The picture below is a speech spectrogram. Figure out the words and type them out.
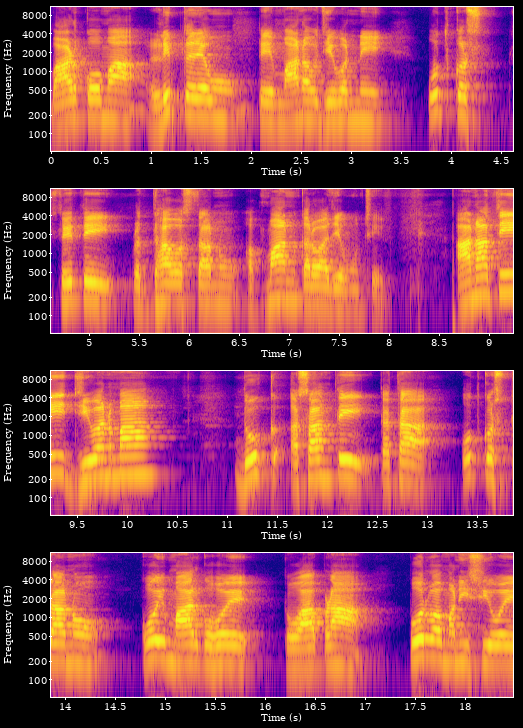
બાળકોમાં લિપ્ત રહેવું તે માનવ જીવનની ઉત્કૃષ્ટ સ્થિતિ, વૃદ્ધાવસ્થાનું અપમાન કરવા જેવું છે. આનાથી જીવનમાં દુઃખ, અશાંતિ તથા ઉત્કૃષ્ટતાનો કોઈ માર્ગ હોય તો આપણા પૂર્વ મનીષીઓએ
